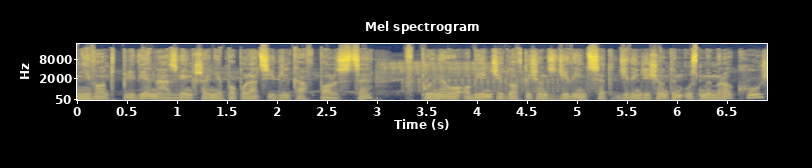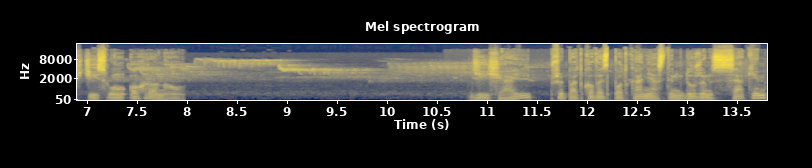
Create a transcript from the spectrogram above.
Niewątpliwie na zwiększenie populacji wilka w Polsce wpłynęło objęcie go w 1998 roku ścisłą ochroną. Dzisiaj przypadkowe spotkania z tym dużym ssakiem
